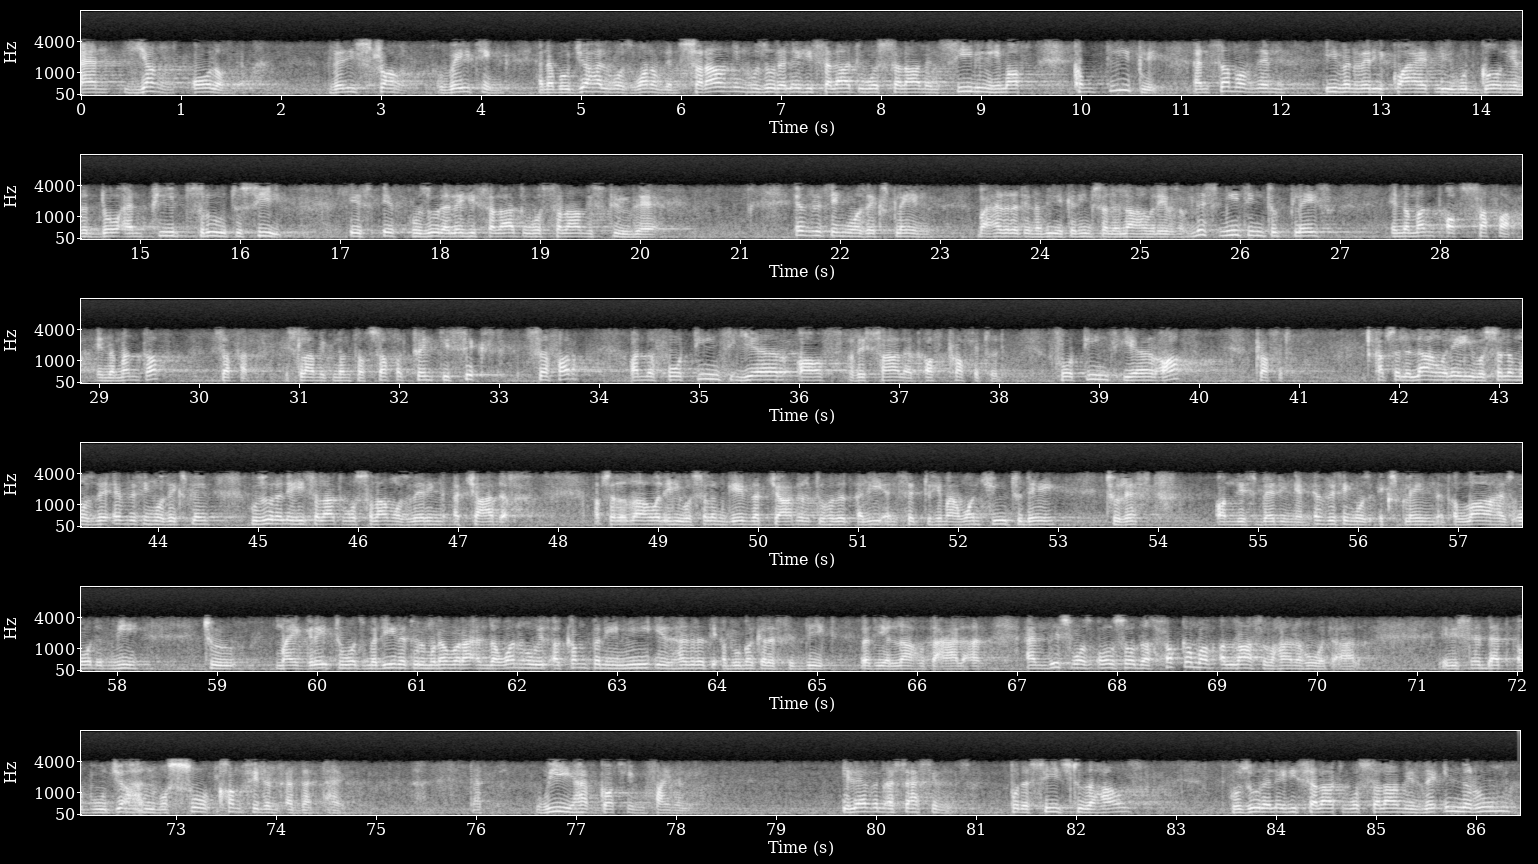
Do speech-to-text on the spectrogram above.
And young, all of them. Very strong, waiting and Abu Jahl was one of them, surrounding Huzur alayhi salatu was salam and sealing him off completely. And some of them even very quietly would go near the door and peep through to see if, if Huzur alayhi salatu was salam is still there. Everything was explained by Hazrat Nabi Kareem sallallahu alayhi wa This meeting took place in the month of Safar, in the month of Safar, Islamic month of Safar, 26th Safar, on the 14th year of Risalat, of prophethood. 14th year of prophethood. Sallallahu alayhi was there, everything was explained. Huzur alayhi salatu was wearing a chadar. Sallallahu alayhi wasallam gave that chadar to Hazrat Ali and said to him, I want you today to rest on this bedding and everything was explained that Allah has ordered me to migrate towards Madinatul Munawwara and the one who will accompany me is Hazrat Abu Bakr as-Siddiq and this was also the hukm of Allah subhanahu wa ta'ala. It is said that Abu Jahl was so confident at that time that we have got him finally 11 assassins put a siege to the house Huzur alayhi salatu was salam is there in the room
